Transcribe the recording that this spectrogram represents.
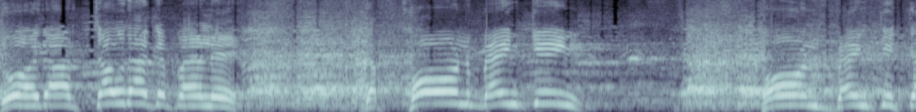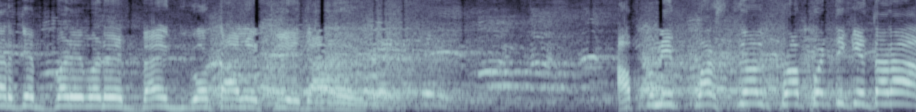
2014 के पहले, जब फ़ोन बैंकिंग फ़ोन बैंकिंग करके बड़े बड़े बैंक घोटाले किए जा रहे थे। अपनी पर्सनल प्रॉपर्टी की तरह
